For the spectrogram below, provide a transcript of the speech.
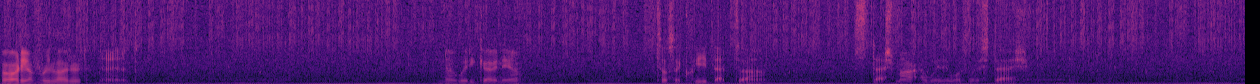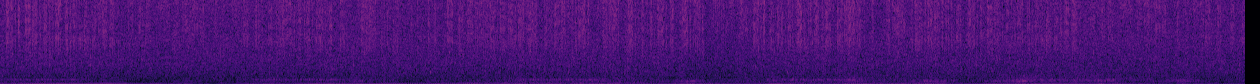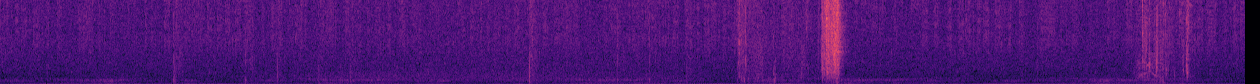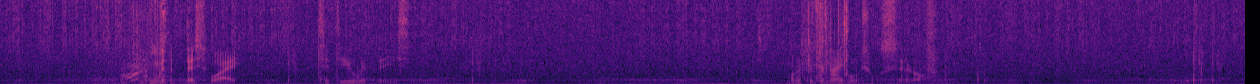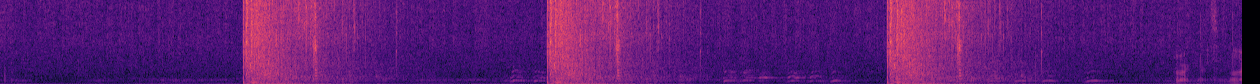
Alrighty, I've reloaded and nowhere to go now. It's also cleared that uh, stash marker where there was no stash. thinking about the best way to deal with these. What if a grenade launcher will set it off? Alright, that's a no.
